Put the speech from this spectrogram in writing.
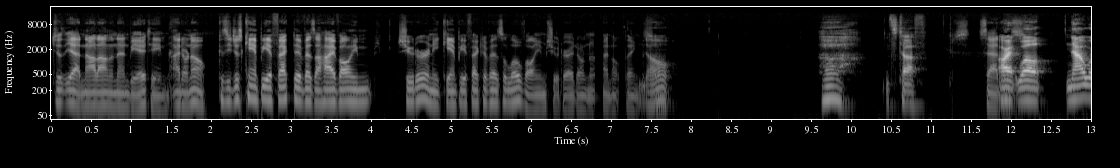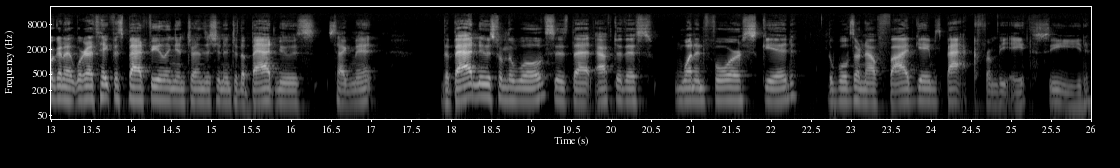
just yeah, not on an NBA team. I don't know because he just can't be effective as a high volume shooter, and he can't be effective as a low volume shooter. I don't know. I don't think. so. No. it's tough. Sadness. All right, well, now we're gonna we're gonna take this bad feeling and transition into the bad news segment. The bad news from the Wolves is that after this one and four skid, the Wolves are now five games back from the eighth seed,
